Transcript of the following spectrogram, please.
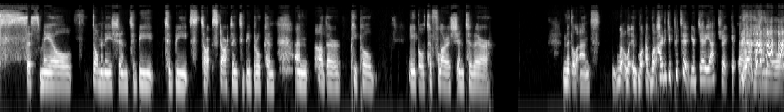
cis male domination to be to be start, starting to be broken and other people able to flourish into their middle and well, how did you put it? Your geriatric uh,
